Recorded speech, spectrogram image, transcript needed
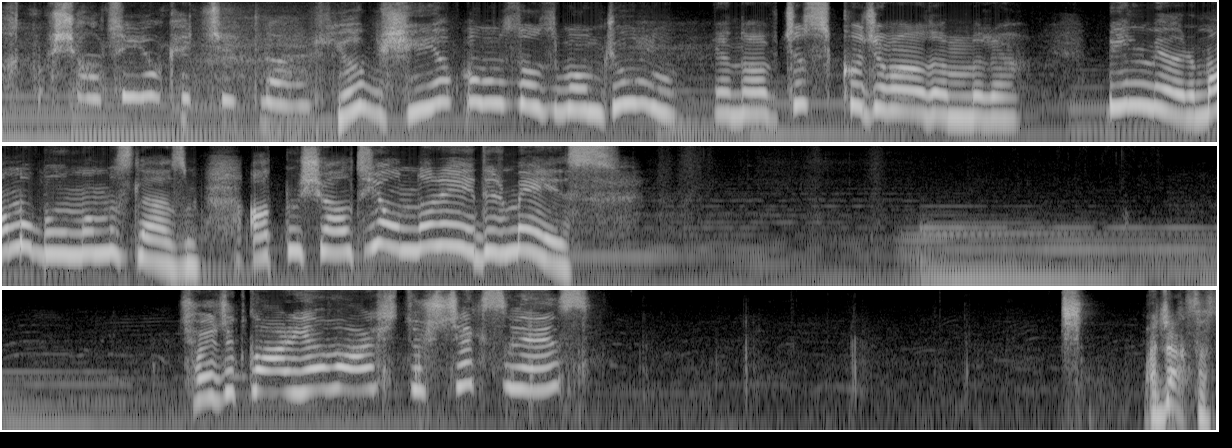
66'yı yok edecekler. Ya bir şey yapmamız lazım amcaoğlu. Ya ne yapacağız ki kocaman adamlara? Bilmiyorum ama bulmamız lazım. 66'yı onlara yedirmeyiz. Çocuklar yavaş düşeceksiniz. Bacaksız.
